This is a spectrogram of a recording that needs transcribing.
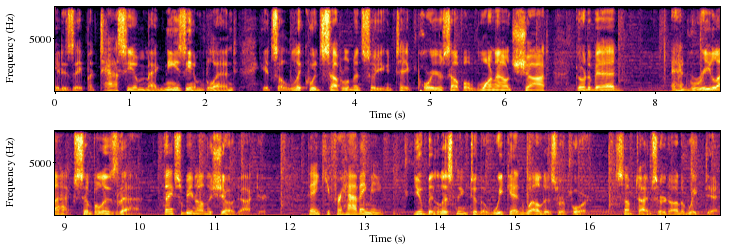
It is a potassium magnesium blend. It's a liquid supplement, so you can take, pour yourself a one ounce shot, go to bed, and relax. Simple as that. Thanks for being on the show, Doctor. Thank you for having me. You've been listening to the Weekend Wellness Report, sometimes heard on a weekday.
